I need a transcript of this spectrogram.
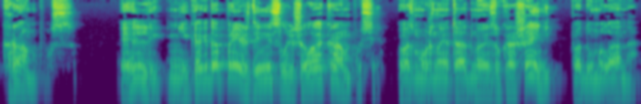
Крампус». Элли никогда прежде не слышала о Крампусе. Возможно, это одно из украшений, подумала она.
